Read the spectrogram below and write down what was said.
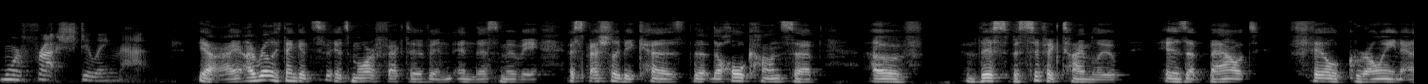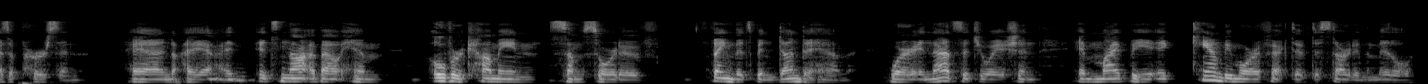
more fresh doing that. Yeah, I, I really think it's it's more effective in, in this movie, especially because the, the whole concept of this specific time loop is about Phil growing as a person. And I, I Mhm. it's not about him overcoming some sort of thing that's been done to him. Where in that situation, it might be, it can be more effective to start in the middle.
